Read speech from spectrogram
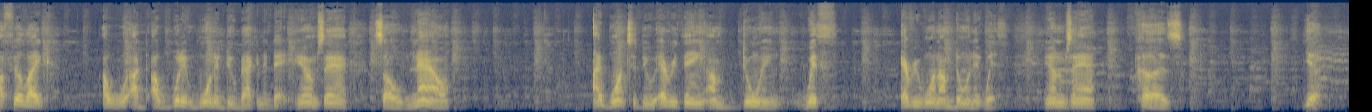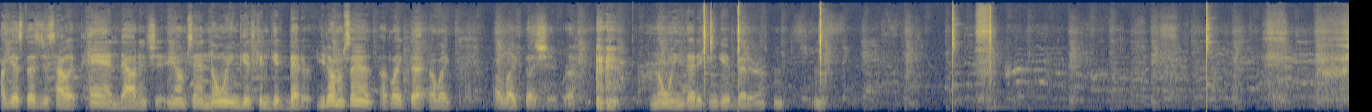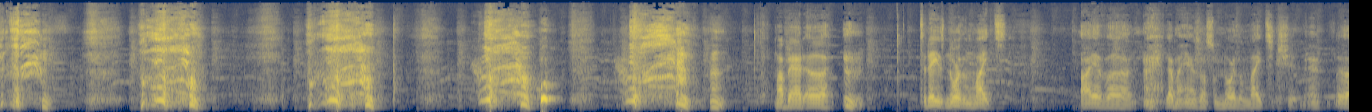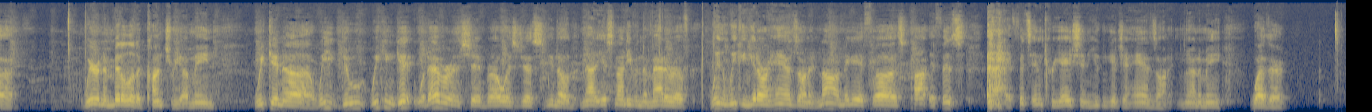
I feel like I w- I, I wouldn't want to do back in the day. You know what I'm saying? So now I want to do everything I'm doing with everyone I'm doing it with. You know what I'm saying? Cause yeah, I guess that's just how it panned out and shit. You know what I'm saying? Knowing it can get better. You know what I'm saying? I like that. I like I like that shit, bro. Knowing that it can get better. Mm-hmm. My bad. Uh, today is Northern Lights. I have uh, got my hands on some Northern Lights and shit, man. Uh, we're in the middle of the country. I mean, we can uh, we do we can get whatever and shit, bro. It's just you know not it's not even a matter of when we can get our hands on it. Nah, nigga, if uh, it's if it's if it's in creation, you can get your hands on it. You know what I mean? Whether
